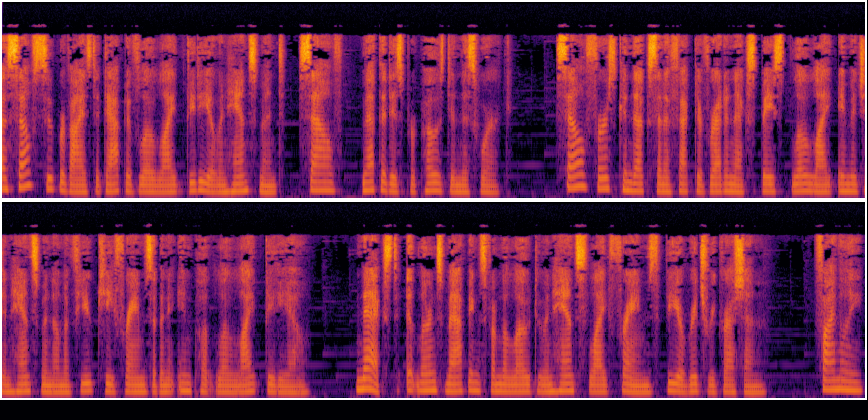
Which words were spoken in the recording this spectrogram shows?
A self supervised adaptive low light video enhancement SALVE, method is proposed in this work. SALVE first conducts an effective Retinex based low light image enhancement on a few key frames of an input low light video. Next, it learns mappings from the low to enhanced light frames via ridge regression. Finally,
